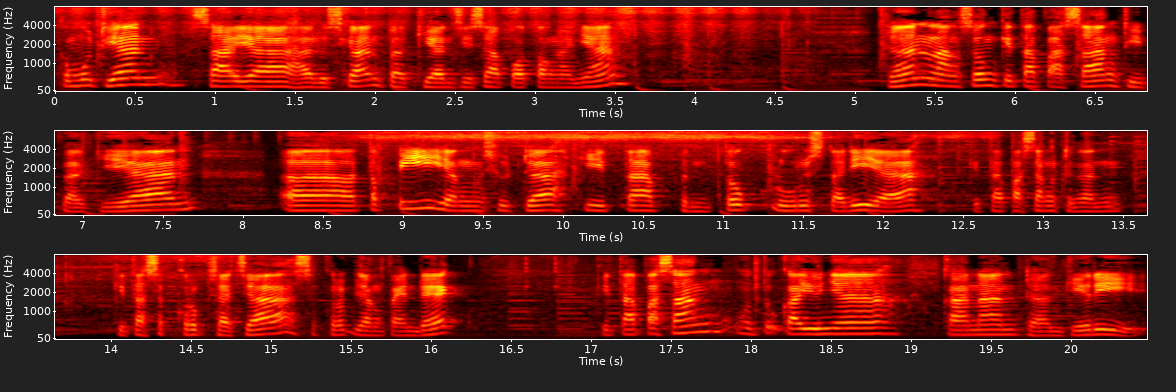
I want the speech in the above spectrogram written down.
Kemudian saya haluskan bagian sisa potongannya dan langsung kita pasang di bagian uh, tepi yang sudah kita bentuk lurus tadi ya. Kita pasang dengan kita sekrup saja, sekrup yang pendek. Kita pasang untuk kayunya kanan dan kiri.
